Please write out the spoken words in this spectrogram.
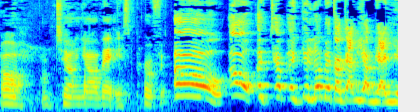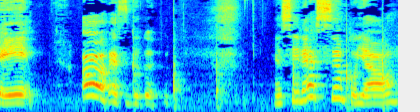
Oh, I'm telling y'all that is perfect. Oh, oh, oh, that's good. And see, that's simple, y'all.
